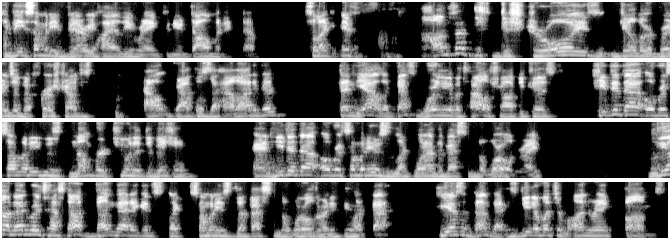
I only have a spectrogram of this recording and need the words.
you beat somebody very highly ranked and you dominate them. So like if Hamza just destroys Gilbert Burns in the first round, just out grapples the hell out of him, then yeah, like that's worthy of a title shot because he did that over somebody who's number two in the division. And he did that over somebody who's like one of the best in the world, right? Leon Edwards has not done that against like somebody who's the best in the world or anything like that. He hasn't done that. He's beat a bunch of unranked bums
